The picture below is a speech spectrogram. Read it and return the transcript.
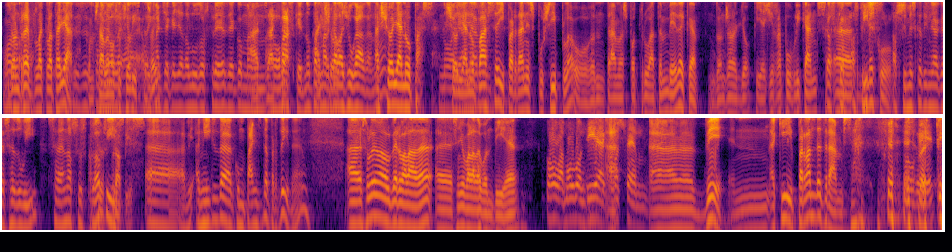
Bueno, doncs reps la clatellada, com, com saben els socialistes, la, la imatge aquella de l'1-2-3, eh, com en, el bàsquet, no per això, marcar la jugada, no? Això ja no passa, no, això ja, ja no passa i per tant és possible, o en tram es pot trobar també, de que doncs allò que hi hagi republicans que els, que, eh, els, primers, els primers que tindrà que seduir seran els seus propis, els seus propis. Eh, amics de companys de partit, eh? Uh, saludem Albert Balada. Uh, senyor Balada, bon dia. Hola, molt bon dia, com uh, estem? Uh, bé, aquí parlant de trams, molt bé. que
